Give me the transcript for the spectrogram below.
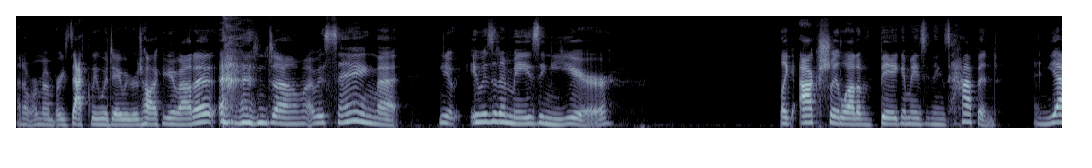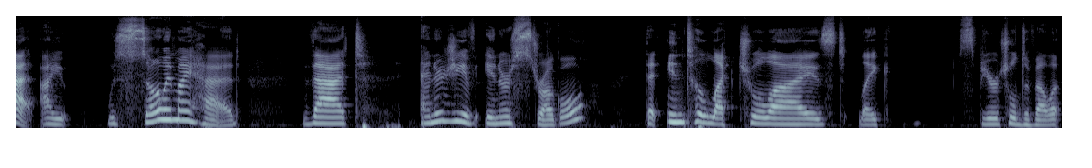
I don't remember exactly what day we were talking about it. And um, I was saying that, you know, it was an amazing year. Like, actually, a lot of big, amazing things happened. And yet, I was so in my head that energy of inner struggle, that intellectualized, like, spiritual develop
